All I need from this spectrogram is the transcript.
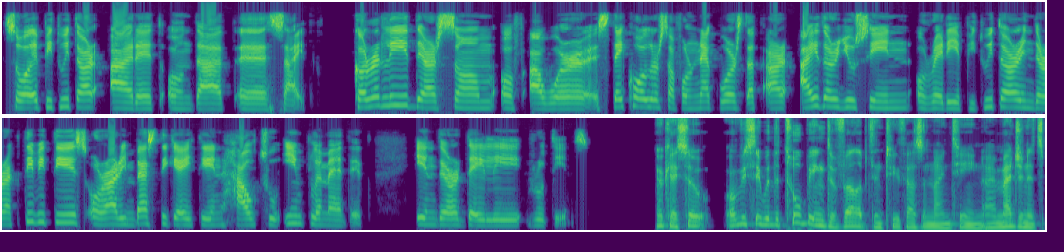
So EpiTwitter added on that uh, site. Currently, there are some of our stakeholders of our networks that are either using already EpiTwitter in their activities or are investigating how to implement it in their daily routines. Okay, so obviously, with the tool being developed in 2019, I imagine it's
